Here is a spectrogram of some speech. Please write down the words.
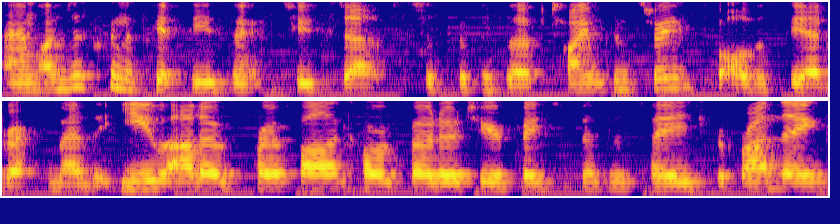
Um, I'm just going to skip these next two steps just because of time constraints, but obviously I'd recommend that you add a profile and cover photo to your Facebook business page for branding.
